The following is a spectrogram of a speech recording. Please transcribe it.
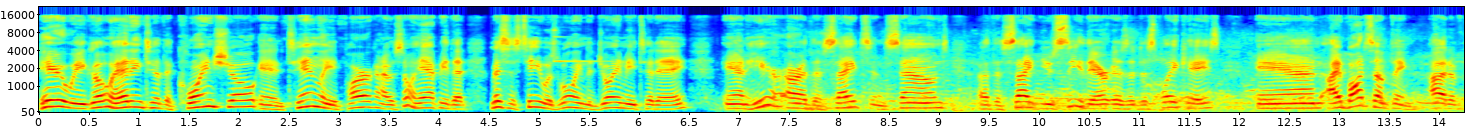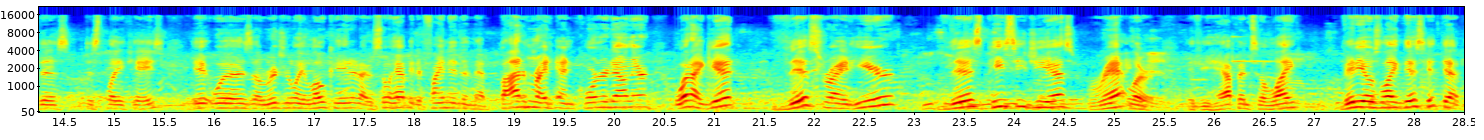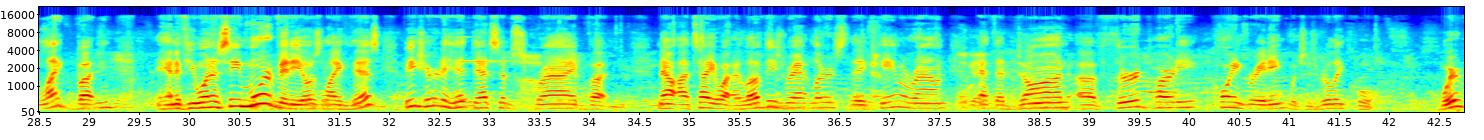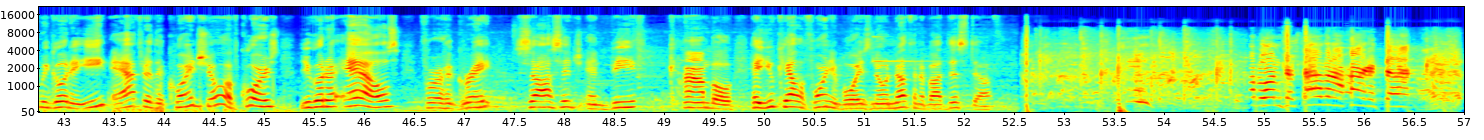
Here we go, heading to the coin show in Tinley Park. And I was so happy that Mrs. T was willing to join me today. And here are the sights and sounds. Uh, the site you see there is a display case. And I bought something out of this display case. It was originally located, I was so happy to find it in that bottom right hand corner down there. What I get? This right here, this PCGS Rattler. If you happen to like videos like this, hit that like button. And if you want to see more videos like this, be sure to hit that subscribe button. Now, I'll tell you what, I love these rattlers. They came around at the dawn of third-party coin grading, which is really cool. Where'd we go to eat after the coin show? Of course, you go to Al's for a great sausage and beef combo. Hey, you California boys know nothing about this stuff. I'm just having a heart attack.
